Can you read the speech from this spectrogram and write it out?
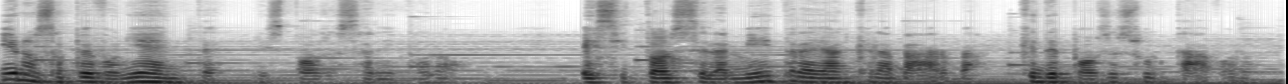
Io non sapevo niente, rispose San Nicolò, e si tolse la mitra e anche la barba, che depose sul tavolo.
